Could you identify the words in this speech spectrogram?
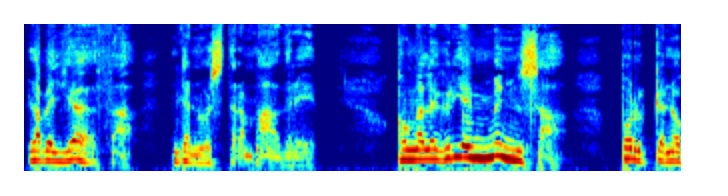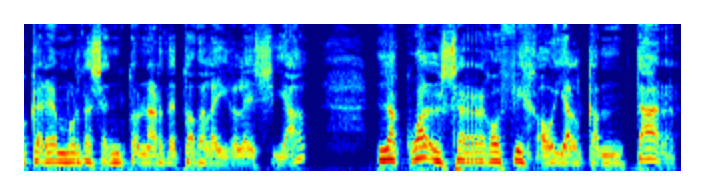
la belleza de nuestra madre. Con alegría inmensa, porque no queremos desentonar de toda la iglesia, la cual se regocija hoy al cantar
